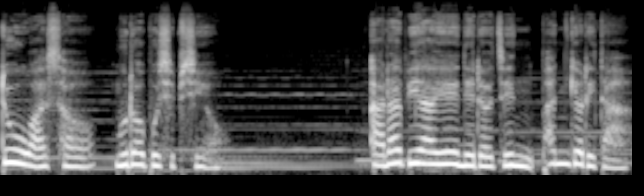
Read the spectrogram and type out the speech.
또 와서 물어보십시오. 아라비아에 내려진 판결이다.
